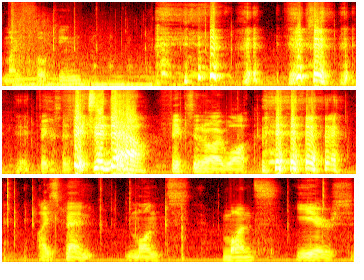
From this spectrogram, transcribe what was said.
My fucking. Fix it. Fix it now. Fix it or I walk. I spent months, months. years,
